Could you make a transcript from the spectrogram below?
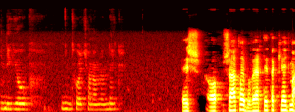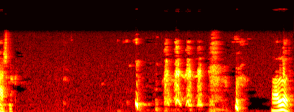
mindig jobb, mint hogyha nem lennék. És a sátorba vertétek ki egymásnak? Hallod?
